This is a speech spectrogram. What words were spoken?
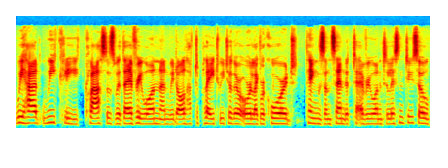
we had weekly classes with everyone and we'd all have to play to each other or like record things and send it to everyone to listen to. So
